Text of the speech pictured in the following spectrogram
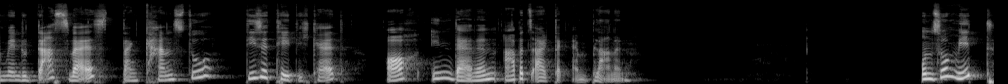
Und wenn du das weißt, dann kannst du diese Tätigkeit auch in deinen Arbeitsalltag einplanen. Und somit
